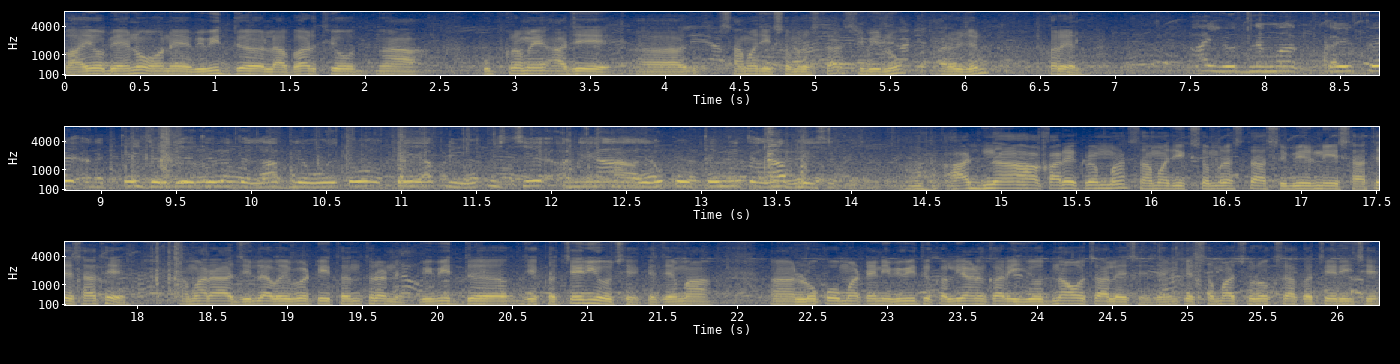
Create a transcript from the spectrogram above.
ભાઈઓ બહેનો અને વિવિધ લાભાર્થીઓના ઉપક્રમે આજે સામાજિક સમરસતા શિબિરનું આયોજન કરેલ. આ યોજનામાં કઈ કઈ અને કઈ જગ્યાએ કેવી રીતે લાભ લેવો હોય તો કઈ આપણી ઓફિસ છે અને આ લોકો કેવી રીતે લાભ લઈ શકે છે? આજના આ કાર્યક્રમમાં સામાજિક સમરસતા શિબિરની સાથે સાથે અમારા જિલ્લા વહીવટી તંત્રને વિવિધ જે કચેરીઓ છે કે જેમાં લોકો માટેની વિવિધ કલ્યાણકારી યોજનાઓ ચાલે છે, જેમ કે સમાજ સુરક્ષા કચેરી છે,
